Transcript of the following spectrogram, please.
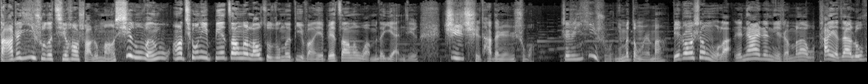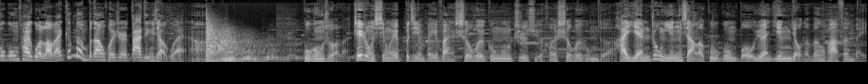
打着艺术的旗号耍流氓，亵渎文物啊！求你别脏了老祖宗的地方，也别脏了我们的眼睛。”支持他的人说。这是艺术，你们懂人吗？别装圣母了，人家碍着你什么了？他也在卢浮宫拍过，老外根本不当回事，大惊小怪啊！故宫说了，这种行为不仅违反社会公共秩序和社会公德，还严重影响了故宫博物院应有的文化氛围，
